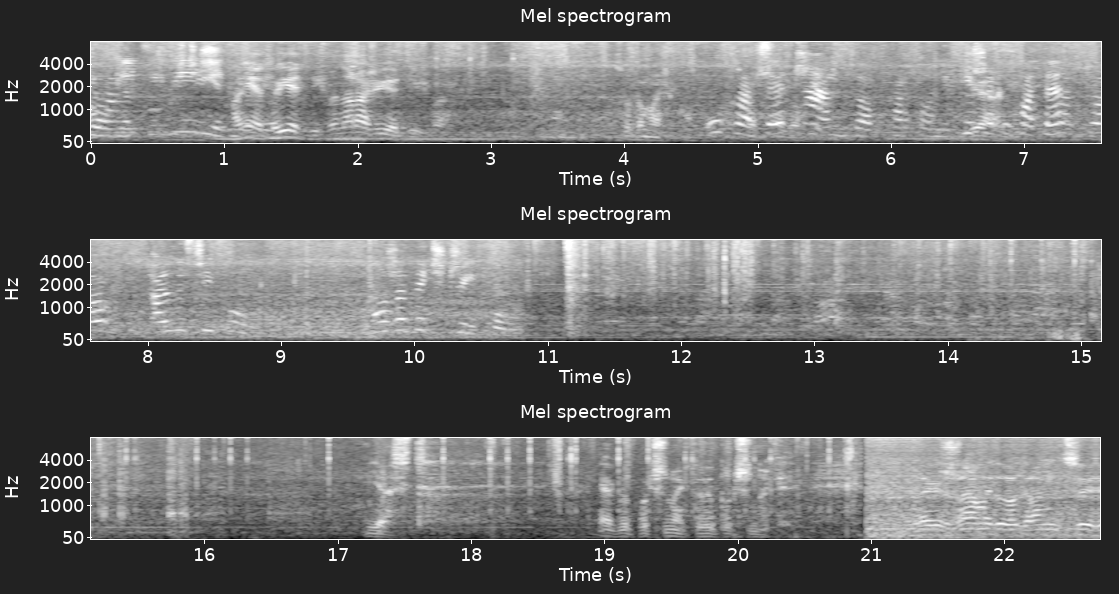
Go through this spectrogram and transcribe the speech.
Obiad? A nie, to jedliśmy, na razie jedliśmy. Co to Maśku? UHT czy Izba w kartonie? Pisze Jak? UHT, to, ale to jest 3,5. Może być 3,5. Jest. Jak wypoczynek, to wypoczynek. Dojeżdżamy do granicy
